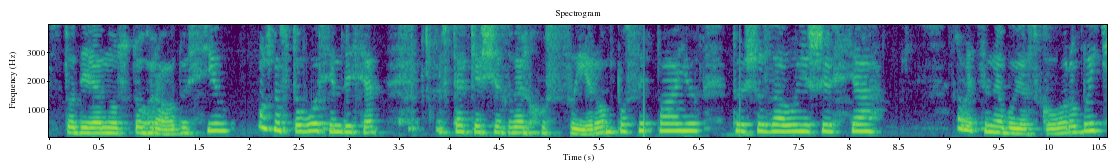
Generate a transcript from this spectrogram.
190 градусів, можна 180. Ось так я ще зверху сиром посипаю, той, що залишився. Але це не обов'язково робити.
